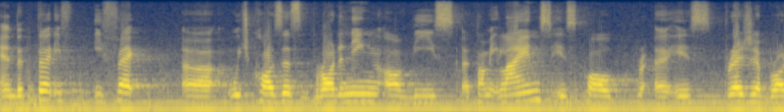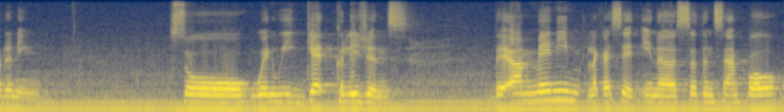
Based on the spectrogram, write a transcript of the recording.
And the third effect uh, which causes broadening of these atomic lines is called uh, is pressure broadening. So when we get collisions, there are many, like I said, in a certain sample,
